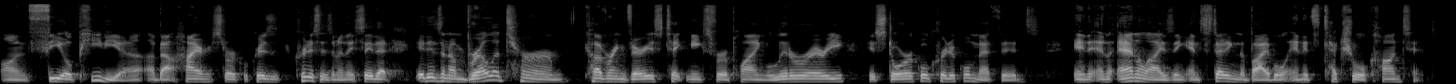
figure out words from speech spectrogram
on Theopedia about higher historical criticism, and they say that it is an umbrella term covering various techniques for applying literary, historical, critical methods in, in analyzing and studying the Bible and its textual content.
